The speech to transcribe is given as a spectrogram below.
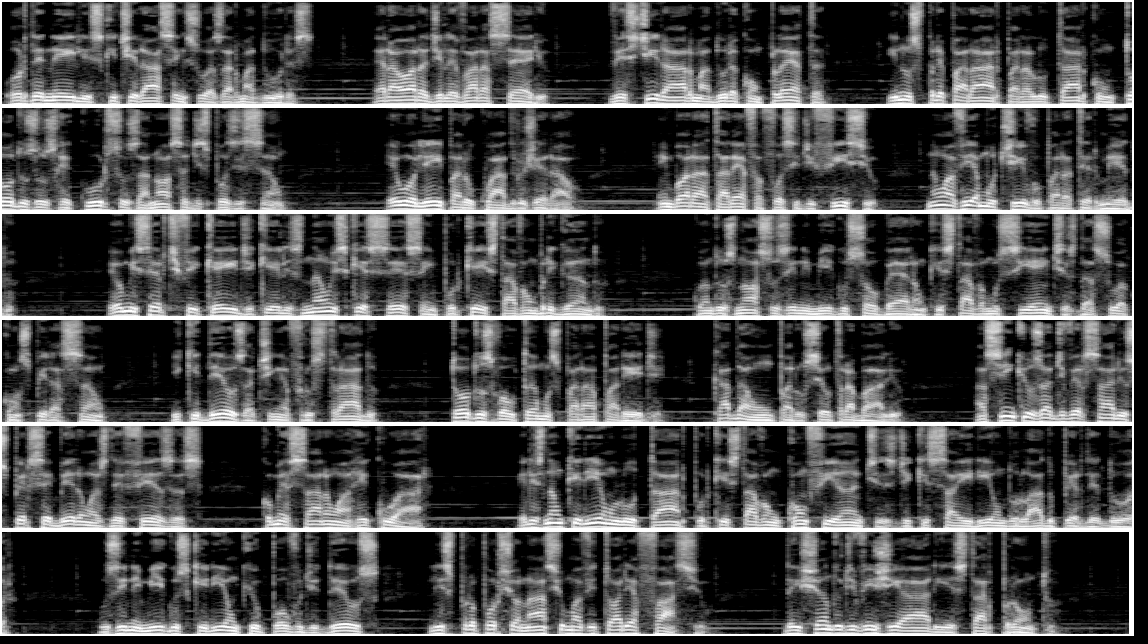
Ordenei-lhes que tirassem suas armaduras. Era hora de levar a sério, vestir a armadura completa e nos preparar para lutar com todos os recursos à nossa disposição. Eu olhei para o quadro geral. Embora a tarefa fosse difícil, não havia motivo para ter medo. Eu me certifiquei de que eles não esquecessem por que estavam brigando. quando os nossos inimigos souberam que estávamos cientes da sua conspiração e que Deus a tinha frustrado, todos voltamos para a parede, cada um para o seu trabalho. Assim que os adversários perceberam as defesas, começaram a recuar. Eles não queriam lutar porque estavam confiantes de que sairiam do lado perdedor. Os inimigos queriam que o povo de Deus lhes proporcionasse uma vitória fácil, deixando de vigiar e estar pronto.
